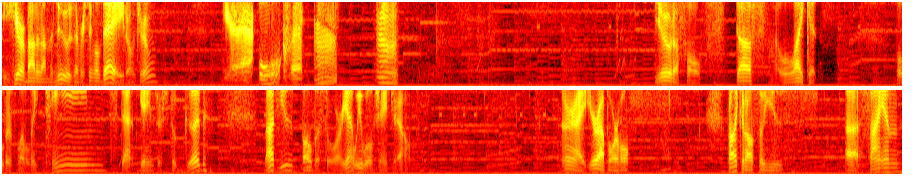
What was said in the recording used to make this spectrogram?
You hear about it on the news every single day, don't you? Yeah, oh crap. Mm, mm. Beautiful stuff. I like it. Boulder's level 18. Stat gains are still good. Not use Bulbasaur. Yeah, we will change out. Alright, you're up, Orville. Probably could also use uh, Cyan,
